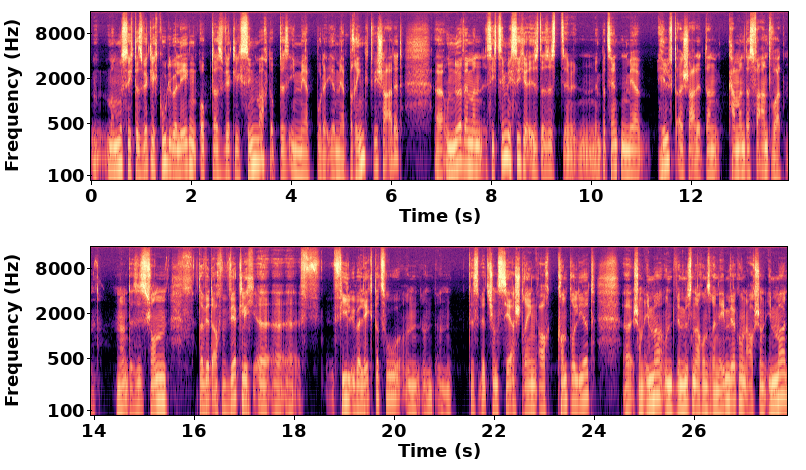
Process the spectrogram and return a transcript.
man muss sich das wirklich gut überlegen, ob das wirklich Sinn macht, ob das ihm mehr oder ihr mehr bringt, wie schadet. Äh, und nur wenn man sich ziemlich sicher ist, dass es dem, dem Patienten mehr hilft als schadet, dann kann man das verantworten. Ne? Das ist schon, da wird auch wirklich äh, äh, viel überlegt dazu und, und, und das wird schon sehr streng auch kontrolliert, äh, schon immer. Und wir müssen auch unsere Nebenwirkungen auch schon immer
